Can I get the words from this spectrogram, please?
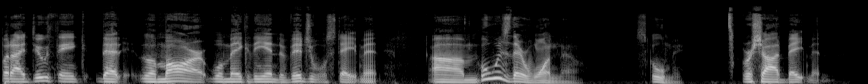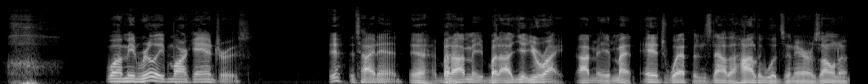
but I do think that Lamar will make the individual statement. Um, who is their one now? School me. Rashod Bateman. Well, I mean, really, Mark Andrews. Yeah. the tight end. Yeah, but I mean, but I, you're right. I mean, edge weapons now. The Hollywood's in Arizona.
